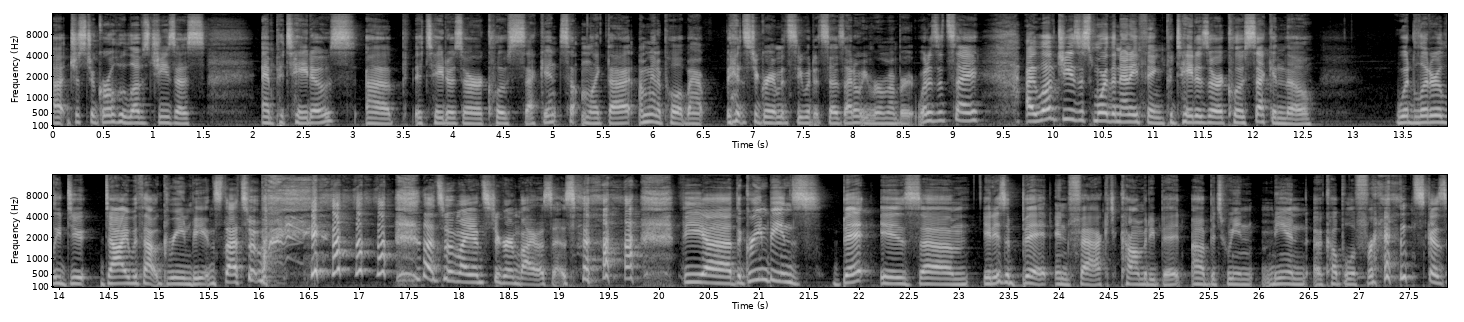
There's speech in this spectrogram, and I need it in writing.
uh, just a girl who loves Jesus and potatoes. Uh, potatoes are a close second, something like that. I'm gonna pull up my Instagram and see what it says. I don't even remember. What does it say? I love Jesus more than anything. Potatoes are a close second, though. Would literally do die without green beans. That's what my That's what my Instagram bio says. the uh, the green beans bit is um, it is a bit, in fact, comedy bit uh, between me and a couple of friends because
